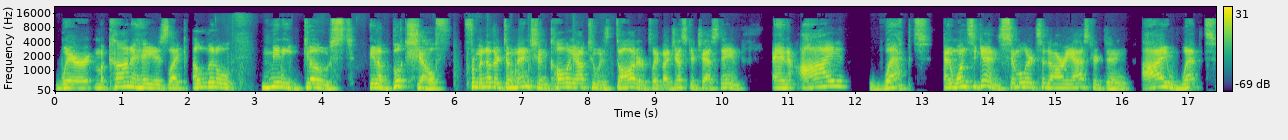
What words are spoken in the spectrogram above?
where McConaughey is like a little mini ghost in a bookshelf from another dimension calling out to his daughter, played by Jessica Chastain. And I wept. And once again, similar to the Ari Aster thing, I wept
